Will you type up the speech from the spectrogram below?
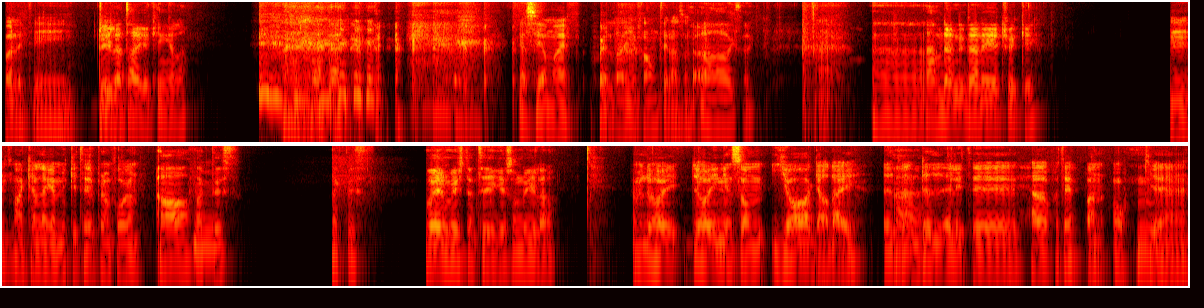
Var lite i... Du gillar Tiger King eller? Jag ser mig själv där i en framtid alltså. Ja, exakt. Nej. Eh, nej, men den, den är tricky. Mm, man kan lägga mycket tid på den frågan. Ja, faktiskt. Faktiskt. Vad är det med just en tiger som du gillar? Ja, men du, har, du har ingen som jagar dig, utan Nej. du är lite herre på täppan och Mm. eh,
